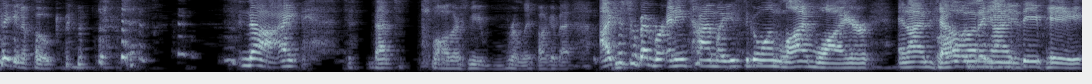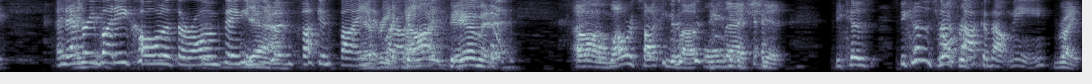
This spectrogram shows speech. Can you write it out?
picking a poke nah I just that just bothers me really fucking bad I just remember anytime I used to go on LimeWire and I'm oh, downloading Oh. ICP and everybody called it the wrong thing and Yeah. you couldn't fucking find Every it. like god damn it Uh, Um, while we're talking about old ass shit, because because it's Don't referenced talk about me. right,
